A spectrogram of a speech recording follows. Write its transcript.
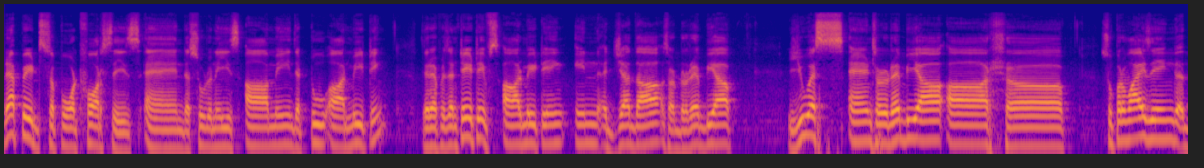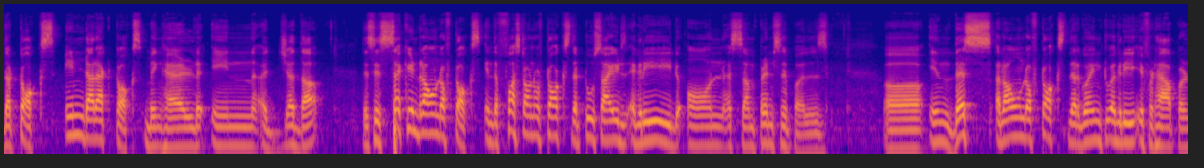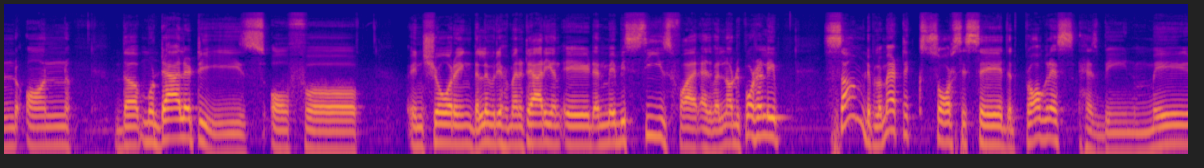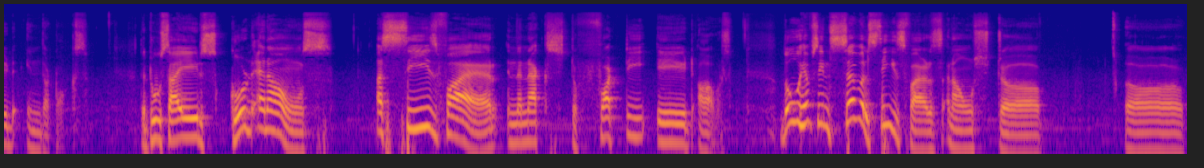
rapid support forces and the Sudanese army. The two are meeting. The representatives are meeting in Jeddah, Saudi Arabia, US and Saudi Arabia are uh, supervising the talks, indirect talks being held in Jeddah. This is second round of talks. In the first round of talks, the two sides agreed on some principles. Uh, in this round of talks, they're going to agree, if it happened, on the modalities of uh, ensuring delivery of humanitarian aid and maybe ceasefire as well. Now, reportedly, some diplomatic sources say that progress has been made in the talks. The two sides could announce a ceasefire in the next 48 hours. Though we have seen several ceasefires announced uh, uh,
